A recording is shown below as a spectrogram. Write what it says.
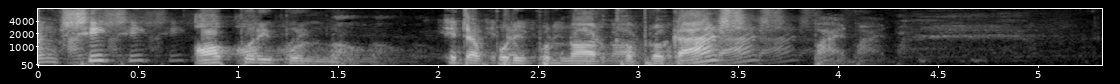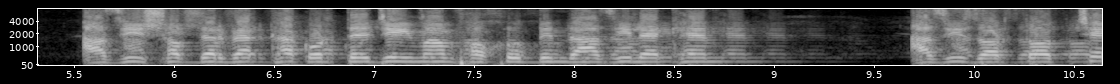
আংশিক অপরিপূর্ণ। এটা পরিপূর্ণ অর্থ প্রকাশ পায় না। আজিজ শব্দের ব্যাখ্যা করতে যে ইমাম ফখরুদ্দিন রাজি লেখেন আজিজ অর্থ হচ্ছে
